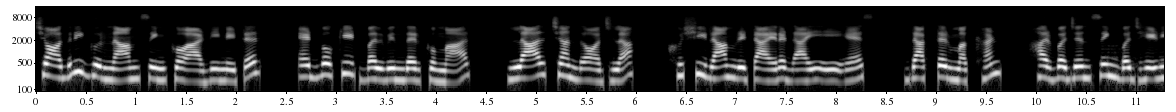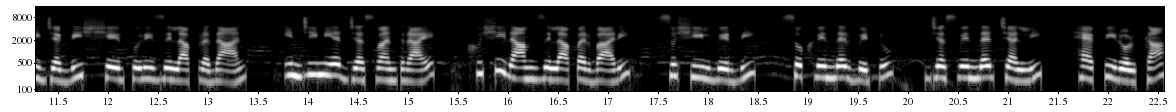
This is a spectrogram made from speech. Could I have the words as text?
Chaudhary Gurnam Singh coordinator advocate Balwinder Kumar Lal Chand Aujla Khushi Ram retired IAS doctor Makhan Harbhajan Singh Bajheri Jagdish Sherpuri ਜ਼ਿਲ੍ਹਾ ਪ੍ਰਧਾਨ ਇੰਜੀਨੀਅਰ ਜਸਵੰਤ ਰਾਏ ਖੁਸ਼ੀ ਰਾਮ ਜ਼ਿਲ੍ਹਾ ਪ੍ਰਭਾਰੀ ਸੁਸ਼ੀਲ ਬਿਰਦੀ ਸੁਖਵਿੰਦਰ ਬਿੱਟੂ ਜਸਵਿੰਦਰ ਚੱਲੀ ਹੈਪੀ ਰੁੜਕਾ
